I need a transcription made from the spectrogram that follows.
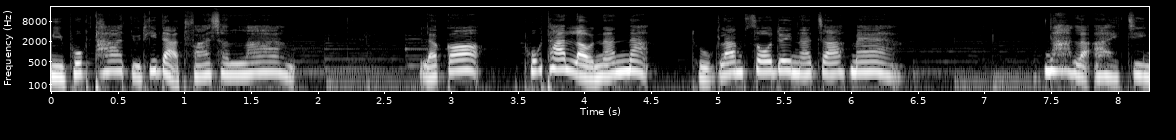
มีพวกทาสอยู่ที่ดาดฟ้าชั้นล่าง แล้วก็พวกทาสเหล่านั้นน่ะ ถูกล่ามโซ่ด้วยนะจ๊ะแม่ น่าละอายจริง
